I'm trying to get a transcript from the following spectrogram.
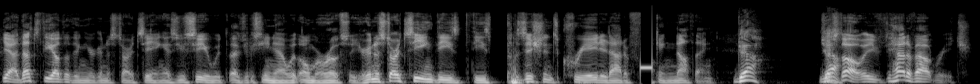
Yeah, that's the other thing you're going to start seeing, as you see with as you see now with Omarosa. You're going to start seeing these these positions created out of fucking nothing. Yeah, Just yeah. oh, head of outreach.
